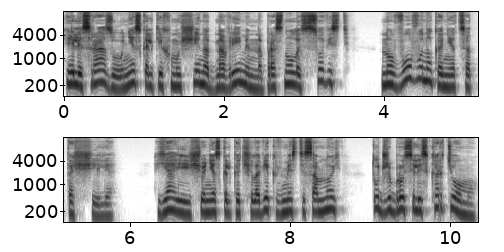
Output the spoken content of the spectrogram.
или сразу у нескольких мужчин одновременно проснулась совесть, но Вову, наконец, оттащили. Я и еще несколько человек вместе со мной тут же бросились к Артему.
